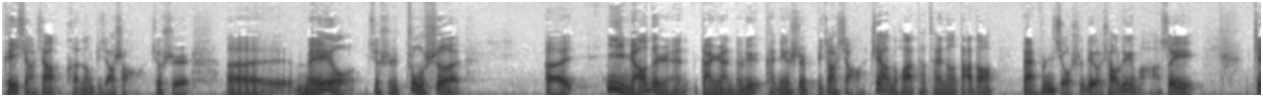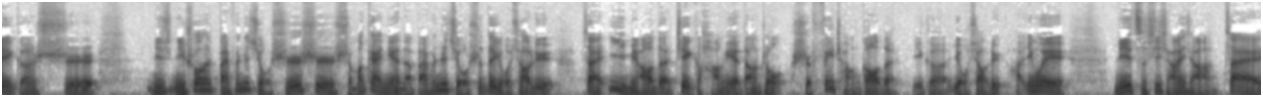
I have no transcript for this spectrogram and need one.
可以想象，可能比较少，就是呃没有就是注射呃。疫苗的人感染的率肯定是比较小，这样的话它才能达到百分之九十的有效率嘛哈，所以这个是你你说百分之九十是什么概念呢？百分之九十的有效率在疫苗的这个行业当中是非常高的一个有效率啊！因为你仔细想一想，在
